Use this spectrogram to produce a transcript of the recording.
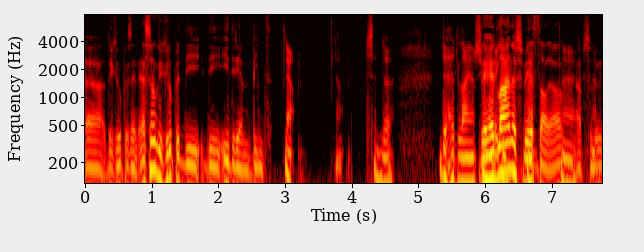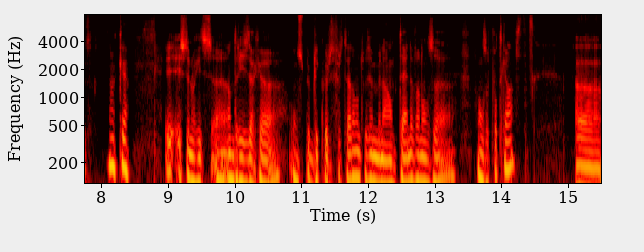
uh, de groepen zijn. En dat zijn ook de groepen die, die iedereen bindt. Het zijn de, de headliners. De headliners Ja. meestal, ja, Ja, ja. absoluut. Oké. Is er nog iets, eh, Andries, dat je ons publiek wilt vertellen? Want we zijn bijna aan het einde van onze, van onze podcast. Uh,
